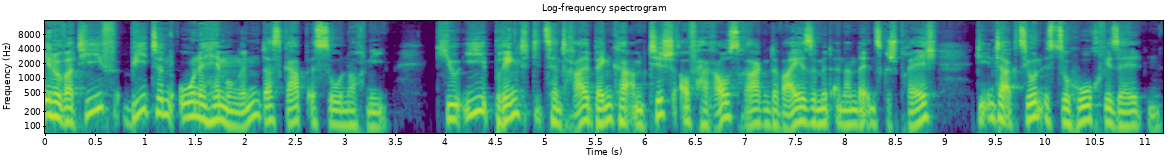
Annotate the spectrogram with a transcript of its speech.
Innovativ, bieten ohne Hemmungen, das gab es so noch nie. QE bringt die Zentralbanker am Tisch auf herausragende Weise miteinander ins Gespräch. Die Interaktion ist so hoch wie selten.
